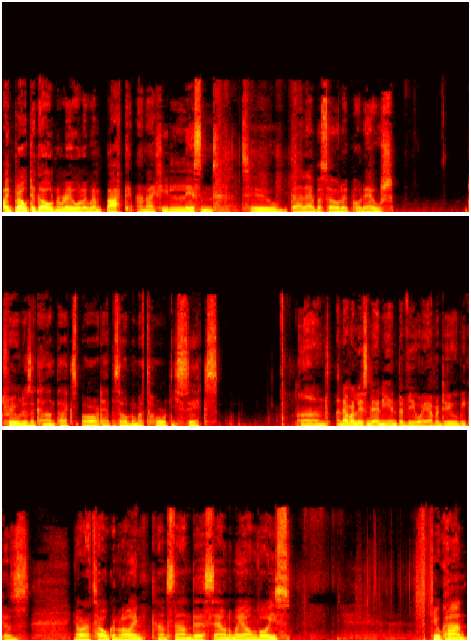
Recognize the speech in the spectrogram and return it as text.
I broke the golden rule. I went back and actually listened to that episode I put out, True as a Contact Sport, episode number 36. And I never listen to any interview I ever do because, you know, that token line, can't stand the sound of my own voice. You can.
